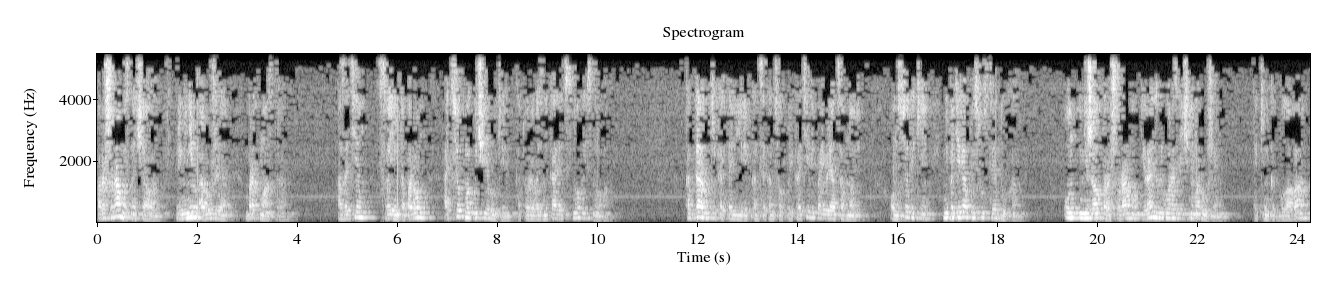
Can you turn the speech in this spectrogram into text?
Парашурама сначала применил оружие Брахмастра, а затем своим топором отсек могучие руки, которые возникали снова и снова. Когда руки Картавири в конце концов прекратили появляться вновь, он все-таки не потерял присутствие духа. Он унижал Парашураму и ранил его различным оружием, таким как булава,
